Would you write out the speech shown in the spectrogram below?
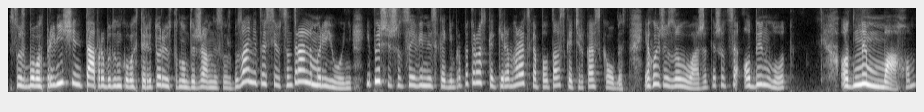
службових приміщень та прибудинкових територій установ Державної служби зайнятості в центральному регіоні. І пише, що це Вінницька, Дніпропетровська, Кіровоградська, Полтавська, Черкаська область. Я хочу зауважити, що це один лот, одним махом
